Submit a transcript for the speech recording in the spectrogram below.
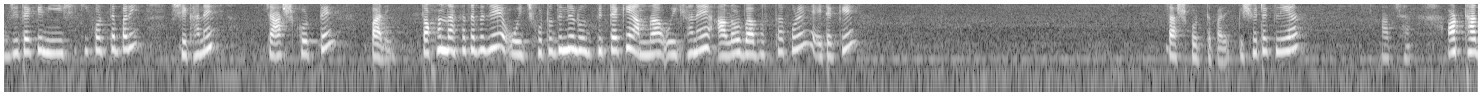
সবজিটাকে নিয়ে এসে কী করতে পারি? সেখানে চাষ করতে পারি। তখন দেখা যাবে যে ওই ছোট দিনের উদ্ভিদটাকে আমরা ওইখানে আলোর ব্যবস্থা করে এটাকে চাষ করতে পারি। বিষয়টা ক্লিয়ার আচ্ছা অর্থাৎ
